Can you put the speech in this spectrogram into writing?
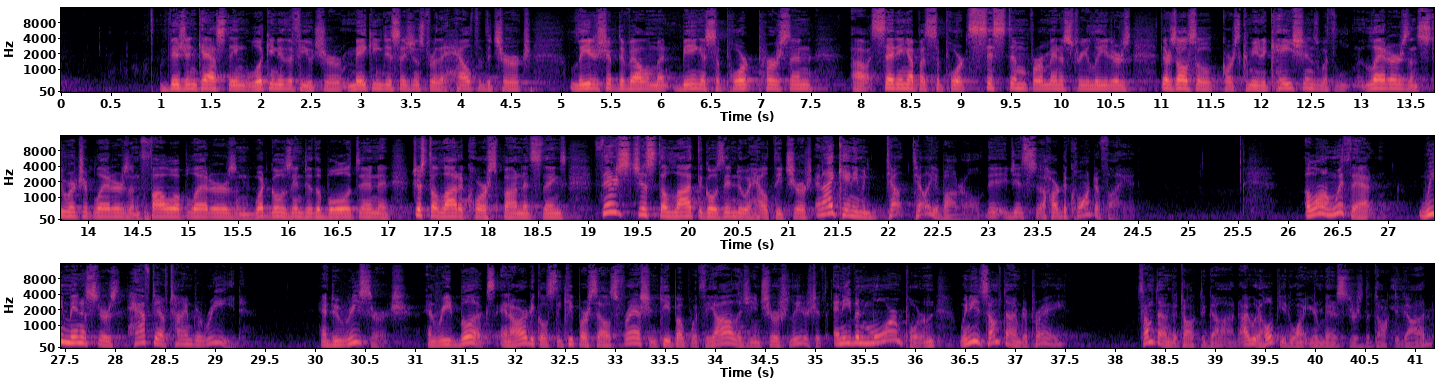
vision casting, looking to the future, making decisions for the health of the church, leadership development, being a support person, uh, setting up a support system for ministry leaders. There's also, of course, communications with letters and stewardship letters and follow up letters and what goes into the bulletin and just a lot of correspondence things. There's just a lot that goes into a healthy church, and I can't even tell, tell you about it all. It's just hard to quantify it. Along with that, we ministers have to have time to read and do research and read books and articles to keep ourselves fresh and keep up with theology and church leadership. And even more important, we need some time to pray, some time to talk to God. I would hope you'd want your ministers to talk to God.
